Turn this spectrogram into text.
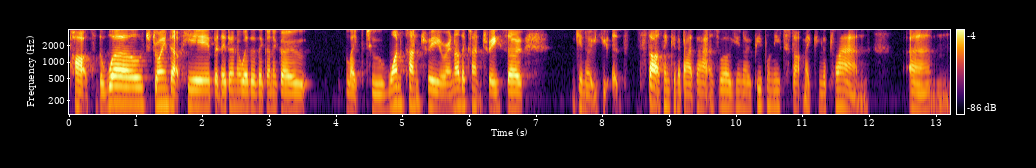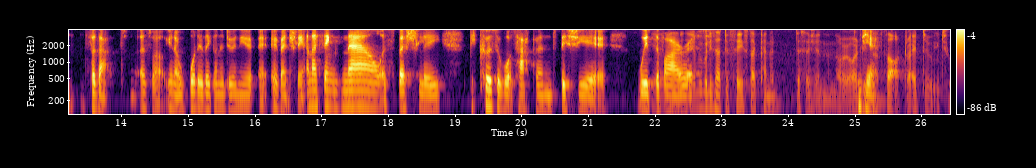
parts of the world, joined up here, but they don't know whether they're going to go like to one country or another country. So, you know, you uh, start thinking about that as well. You know, people need to start making a plan um, for that as well. You know, what are they going to do in the eventually? And I think now, especially because of what's happened this year with yeah, the virus, everybody's had to face that kind of decision or, or just yeah. that thought, right? To to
